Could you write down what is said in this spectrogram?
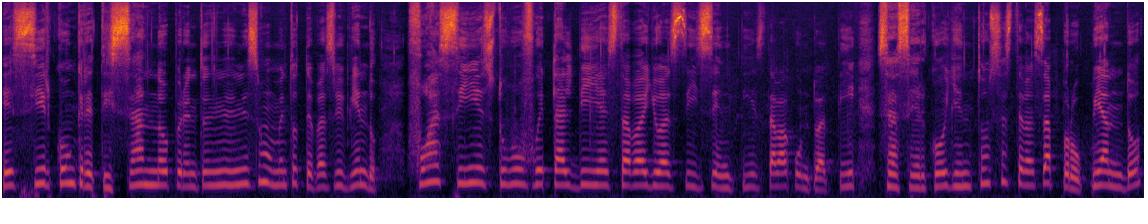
es ir concretizando, pero entonces en ese momento te vas viviendo. Fue así, estuvo, fue tal día, estaba yo así, sentí, estaba junto a ti, se acercó y entonces te vas apropiando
